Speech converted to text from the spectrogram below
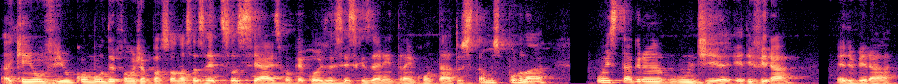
a quem ouviu, como o Defão já passou nossas redes sociais, qualquer coisa, se vocês quiserem entrar em contato, estamos por lá. O Instagram, um dia, ele virá, ele virá.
